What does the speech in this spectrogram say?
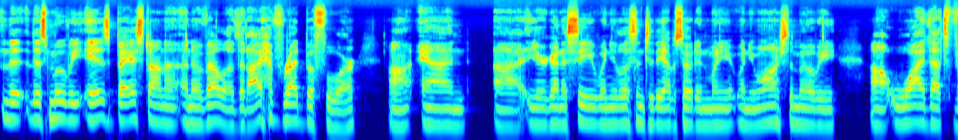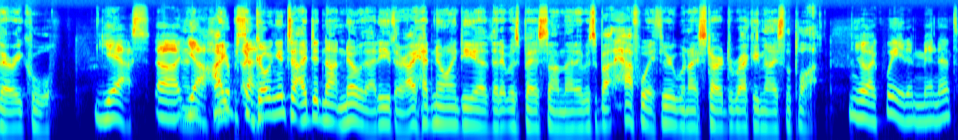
th- this movie is based on a, a novella that I have read before, uh, and uh, you're going to see when you listen to the episode and when you when you watch the movie uh, why that's very cool. Yes. Uh, yeah, 100%. going into, I did not know that either. I had no idea that it was based on that. It was about halfway through when I started to recognize the plot. And you're like, wait a minute,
